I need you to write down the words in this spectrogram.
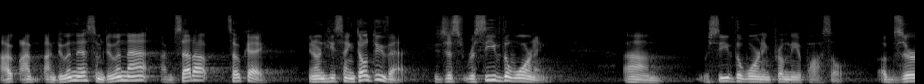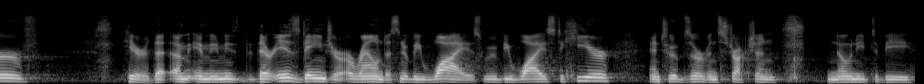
I, am doing this, I'm doing that, I'm set up, it's okay. You know, and he's saying, don't do that. He's just receive the warning. Um, receive the warning from the apostle. Observe here that I mean, it means there is danger around us, and it would be wise. We would be wise to hear and to observe instruction. No need to be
